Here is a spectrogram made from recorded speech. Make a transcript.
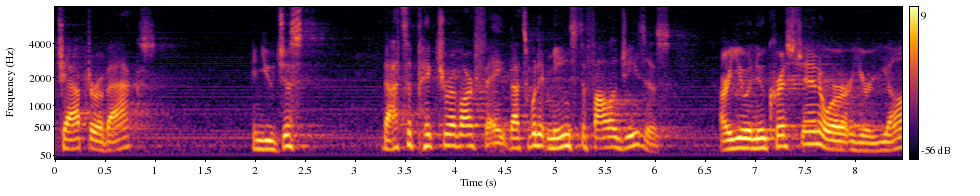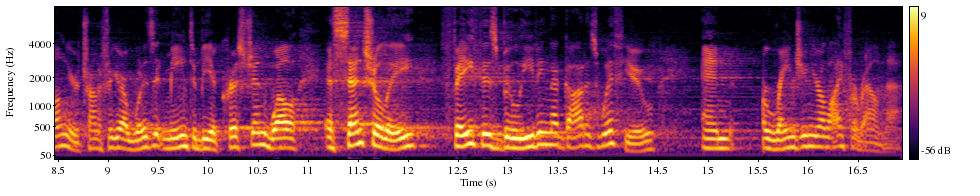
chapter of Acts, and you just, that's a picture of our faith. That's what it means to follow Jesus. Are you a new Christian or you're young? You're trying to figure out what does it mean to be a Christian? Well, essentially, faith is believing that God is with you and arranging your life around that.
